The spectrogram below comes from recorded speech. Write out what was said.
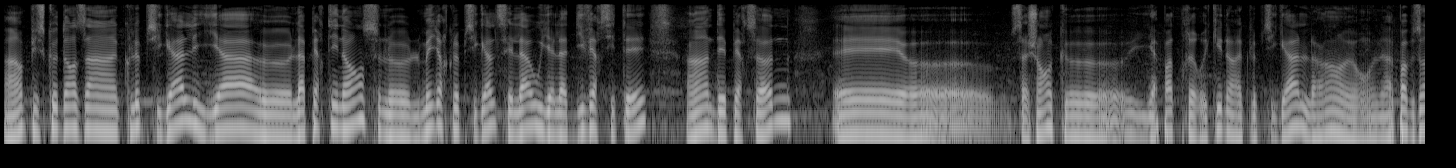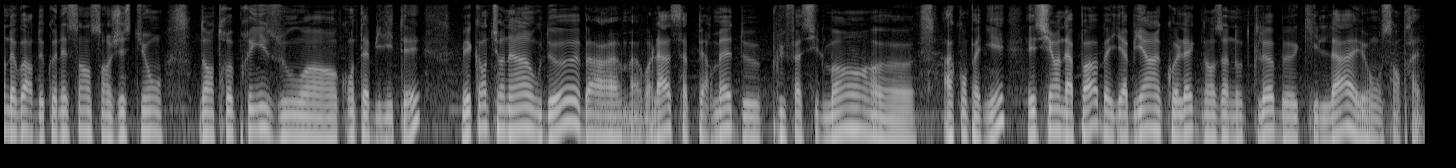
Hein, puisque dans un club cigale, il y a euh, la pertinence. Le, le meilleur club cigale, c'est là où il y a la diversité hein, des personnes. Et euh, sachant qu'il n'y a pas de prérequis dans un club cigale, hein, on n'a pas besoin d'avoir de connaissances en gestion d'entreprise ou en comptabilité. Mais quand il y en a un ou deux, eh ben, ben voilà, ça permet de plus facilement euh, accompagner. Et s'il n'y en a pas, ben, il y a bien un collègue dans un autre club qui l'a et on s'entraîne.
